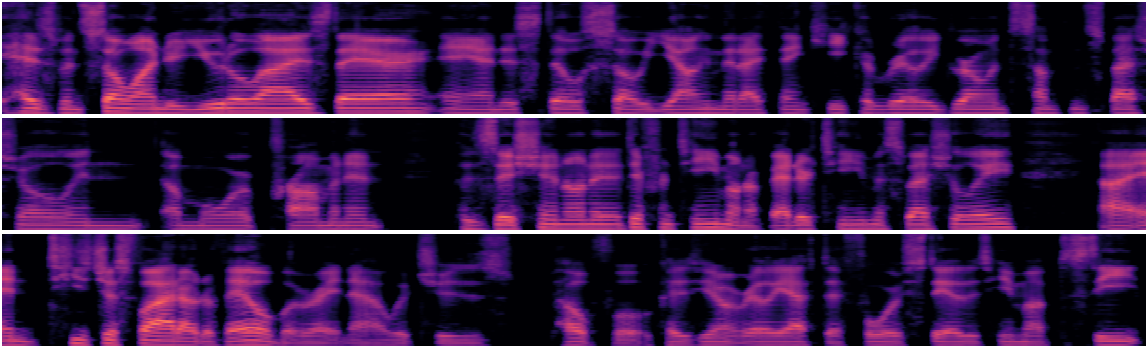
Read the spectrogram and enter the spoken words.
has been so underutilized there and is still so young that I think he could really grow into something special in a more prominent position on a different team, on a better team, especially. Uh, and he's just flat out available right now, which is helpful because you don't really have to force the other team up the seat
